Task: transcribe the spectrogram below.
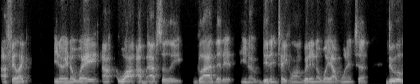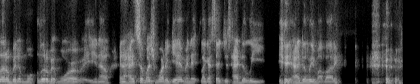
I feel like you know in a way I, well I'm absolutely glad that it you know didn't take long but in a way I wanted to do a little bit of more, a little bit more of it you know and I had so much more to give and it like I said just had to leave it had to leave my body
